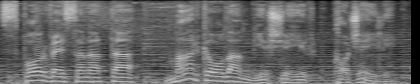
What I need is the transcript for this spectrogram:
spor ve sanatta marka olan bir şehir Kocaeli.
